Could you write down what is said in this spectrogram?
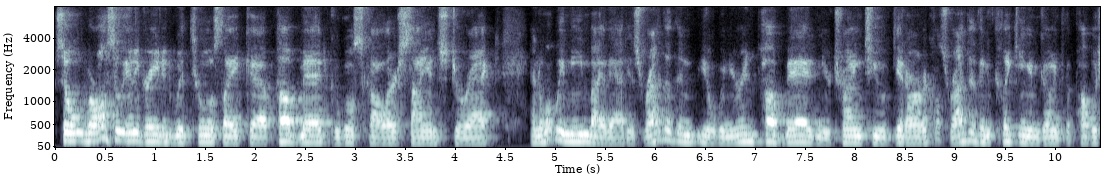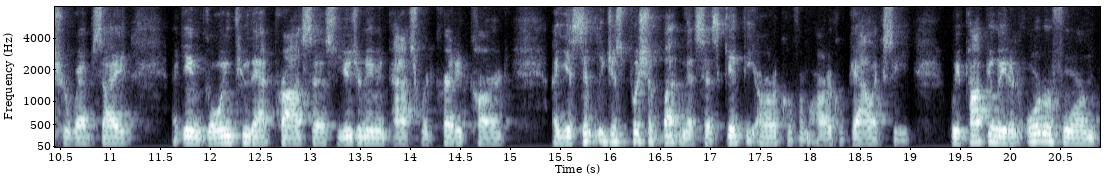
so we're also integrated with tools like uh, PubMed, Google Scholar, Science Direct. And what we mean by that is rather than, you know, when you're in PubMed and you're trying to get articles, rather than clicking and going to the publisher website, again, going through that process, username and password, credit card, uh, you simply just push a button that says, get the article from Article Galaxy. We populate an order form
